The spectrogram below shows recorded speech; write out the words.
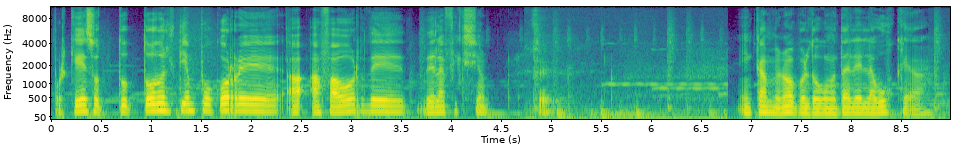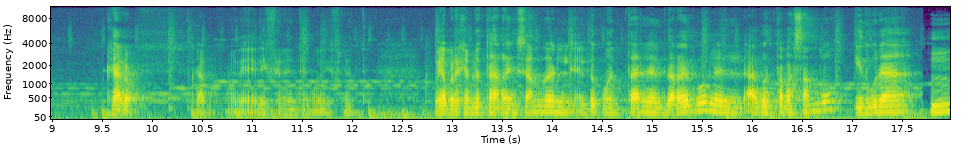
porque eso to- todo el tiempo corre a, favor de la ficción. Sí. En cambio, no, por el documental es la búsqueda. Claro, claro, es diferente, muy diferente. Mira, por ejemplo, estaba revisando el, el documental el de Red Bull, el Algo está pasando, y dura, ¿Mm?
